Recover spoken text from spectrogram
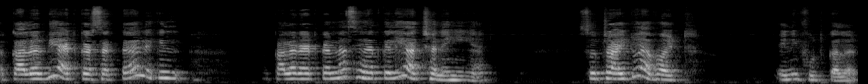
कलर भी ऐड कर सकता है, लेकिन कलर ऐड करना सेहत के लिए अच्छा नहीं है। So try to avoid any food colour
